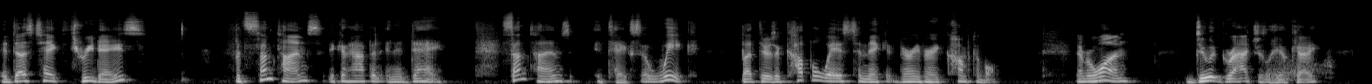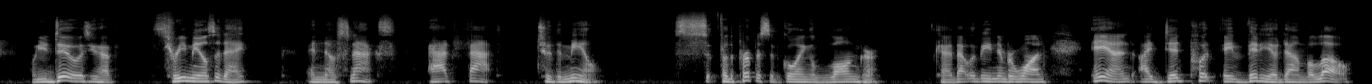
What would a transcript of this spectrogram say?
It does take three days, but sometimes it can happen in a day. Sometimes it takes a week, but there's a couple ways to make it very, very comfortable. Number one, do it gradually, okay? What you do is you have three meals a day and no snacks. Add fat to the meal for the purpose of going longer. Okay, that would be number one. And I did put a video down below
